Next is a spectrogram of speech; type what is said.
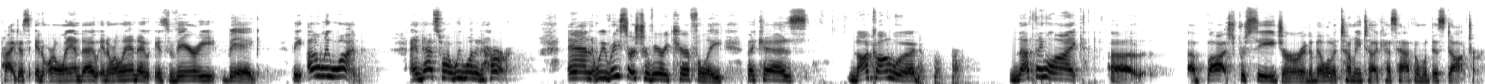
practice in Orlando, and Orlando is very big. The only one. And that's why we wanted her. And we researched her very carefully because, knock on wood, nothing like uh, a botched procedure in the middle of a tummy tuck has happened with this doctor.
